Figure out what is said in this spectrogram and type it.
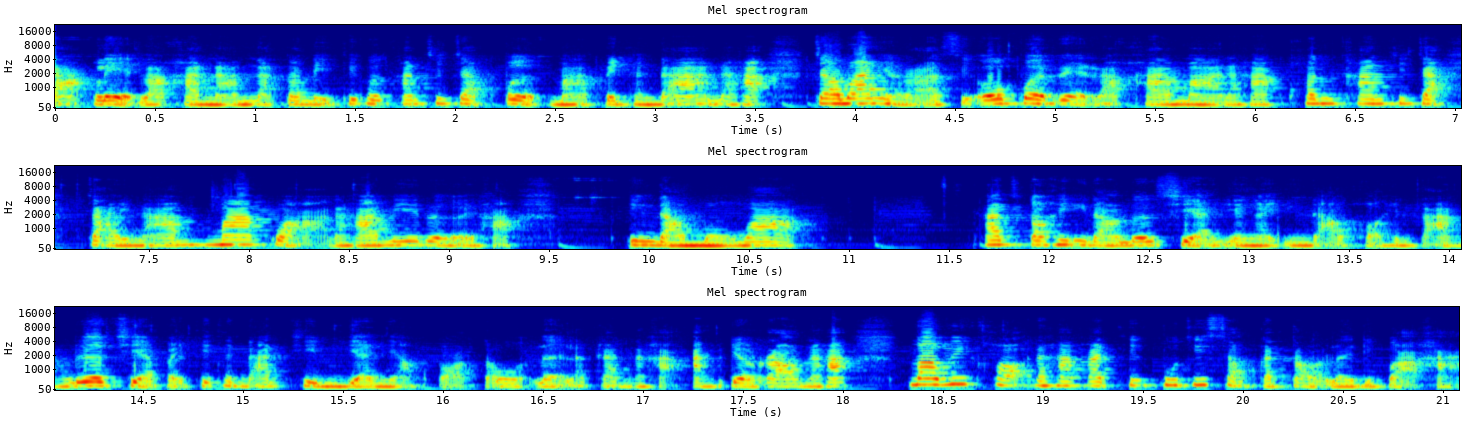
จากเลทราคาน้ำนะตอนนี้ที่ค่อนข้างที่จะเปิดมาเป็นทางด้านนะคะ เจ้าบ้านอย่างราซิโอเปิดเรทราคามานะคะ ค่อนข้างที่จะจ่ายน้ำมากกว่านะคะนี่เลยค่ะ อิงดาวมองว่า ถ้าจะต้องให้อิงดาวเลือกเชียร์ยังไงอิงดาวขอเห็นต่างเลือกเชียร์ไปที่ทางด้านทีมเยือนอย่างปอโตเลยละกันนะคะอะเดี๋ยวเรานะคะ มาวิเคราะห์นะคะกันที่คู่ที่สองกันต่อเลยดีกว่าค่ะ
